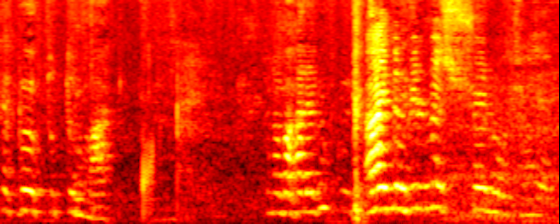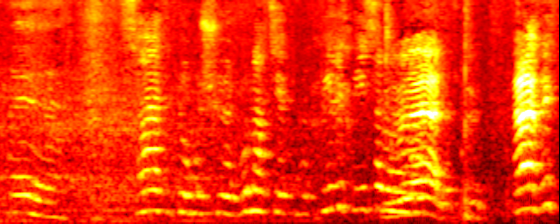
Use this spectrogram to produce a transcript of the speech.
Pek büyük tutturma. Buna bak hele bir. Aydın bilmez şöyle olsun ya. Ee, Saat konuşuyor. Bu nasıl ekmek? Bilip bir insan Abi.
